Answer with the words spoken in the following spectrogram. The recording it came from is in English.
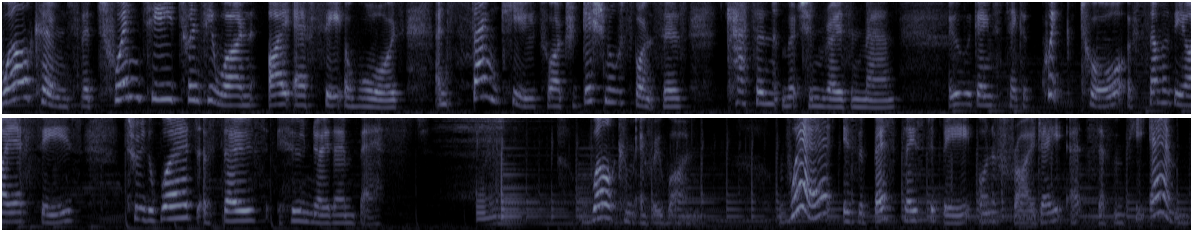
Welcome to the 2021 IFC Awards and thank you to our traditional sponsors, Katten Muchin Rosenman. We're going to take a quick tour of some of the IFCs through the words of those who know them best. Welcome everyone. Where is the best place to be on a Friday at 7 pm?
